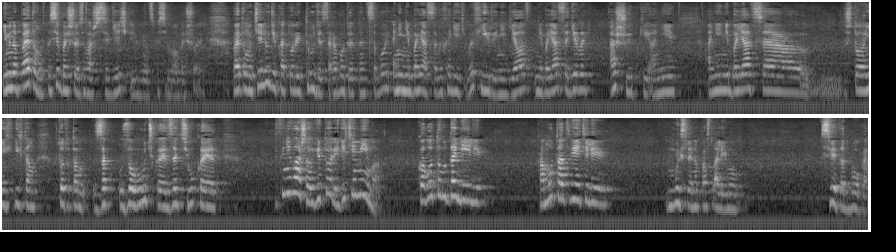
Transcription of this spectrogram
Именно поэтому, спасибо большое за ваши сердечки, Людмила, спасибо вам большое. Поэтому те люди, которые трудятся, работают над собой, они не боятся выходить в эфиры, не, делать, не боятся делать ошибки, они они не боятся, что их, их там кто-то там за, заучкает, затюкает. Это не ваша аудитория, идите мимо. Кого-то удалили, кому-то ответили, мысленно послали ему свет от Бога.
